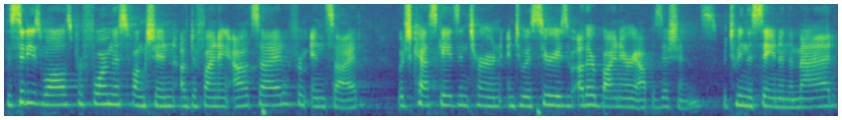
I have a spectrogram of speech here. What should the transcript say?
The city's walls perform this function of defining outside from inside, which cascades in turn into a series of other binary oppositions between the sane and the mad,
